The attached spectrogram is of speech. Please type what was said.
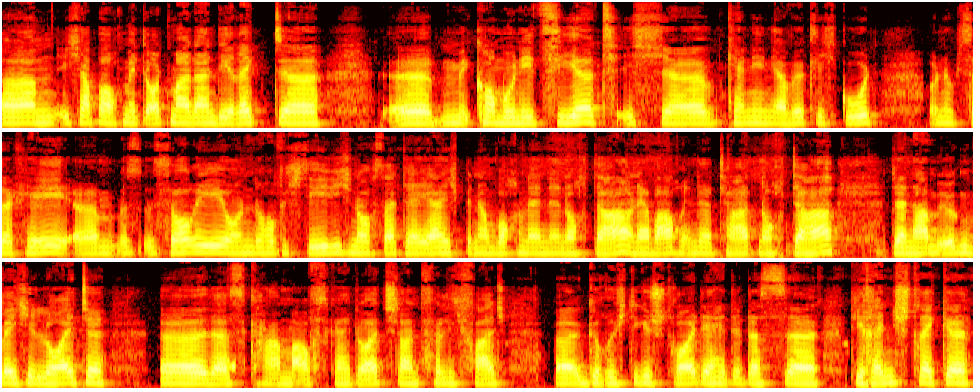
Ähm, ich habe auch mit Ottmar dann direkt äh, äh, kommuniziert. Ich äh, kenne ihn ja wirklich gut und habe gesagt, hey, ähm, sorry und hoffe ich sehe dich noch. Sagt er, ja, ich bin am Wochenende noch da und er war auch in der Tat noch da. Dann haben irgendwelche Leute das kam auf Sky Deutschland völlig falsch, äh, Gerüchte gestreut, er hätte das, äh, die Rennstrecke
